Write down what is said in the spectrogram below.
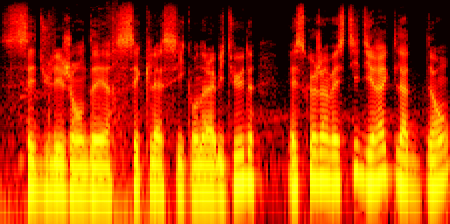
C'est du légendaire, c'est classique, on a l'habitude. Est-ce que j'investis direct là-dedans?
